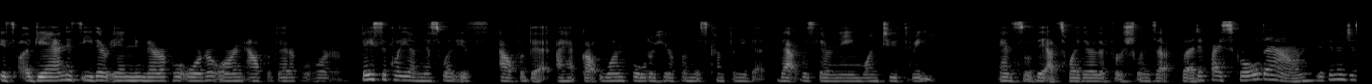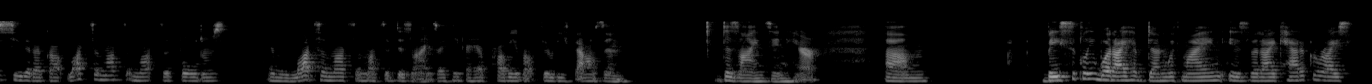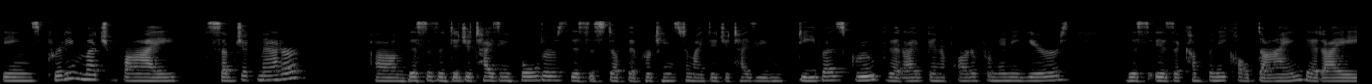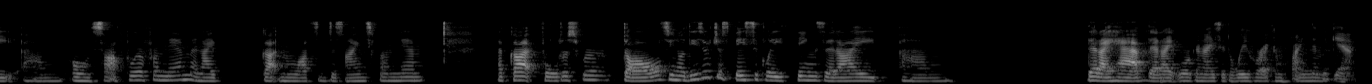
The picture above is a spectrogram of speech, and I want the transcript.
It's again, it's either in numerical order or in alphabetical order. Basically, on this one, it's alphabet. I have got one folder here from this company that that was their name, one, two, three. And so that's why they're the first ones up. But if I scroll down, you're going to just see that I've got lots and lots and lots of folders and lots and lots and lots of designs. I think I have probably about 30,000 designs in here. Um, basically, what I have done with mine is that I categorize things pretty much by subject matter. Um, this is a digitizing folders. This is stuff that pertains to my digitizing divas group that I've been a part of for many years. This is a company called Dime that I um, own software from them, and I've gotten lots of designs from them. I've got folders for dolls. You know, these are just basically things that I um, that I have that I organize in a way where I can find them again.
